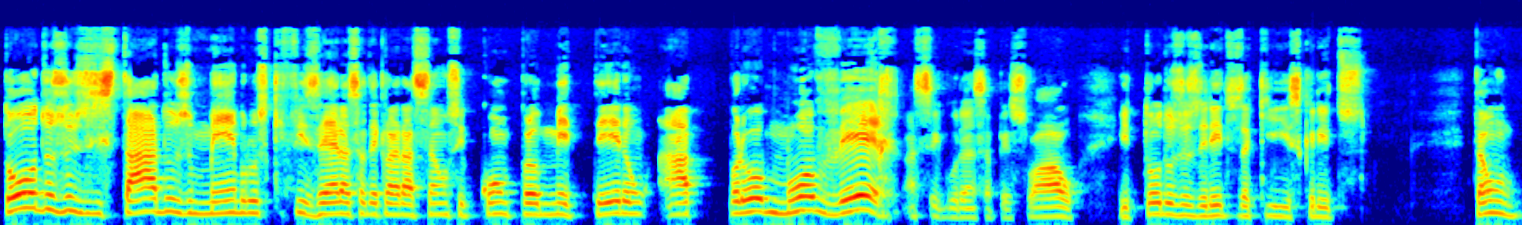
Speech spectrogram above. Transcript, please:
Todos os estados membros que fizeram essa declaração se comprometeram a promover a segurança pessoal e todos os direitos aqui escritos. Então,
